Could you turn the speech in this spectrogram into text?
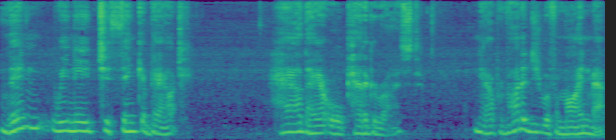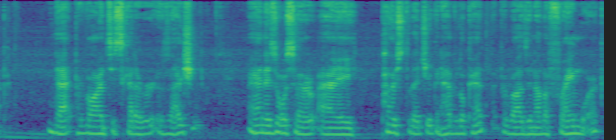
Then we need to think about how they are all categorized. Now, provided you with a mind map that provides this categorization, and there's also a poster that you can have a look at that provides another framework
